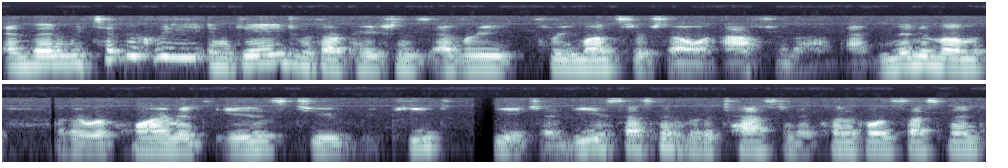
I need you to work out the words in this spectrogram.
And then we typically engage with our patients every three months or so after that. At minimum, the requirement is to repeat the HIV assessment with a test and a clinical assessment,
